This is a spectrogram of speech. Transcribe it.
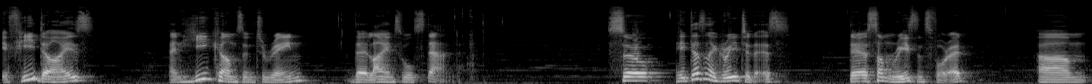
if he dies and he comes into reign, the alliance will stand. So he doesn't agree to this. There are some reasons for it. Um,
